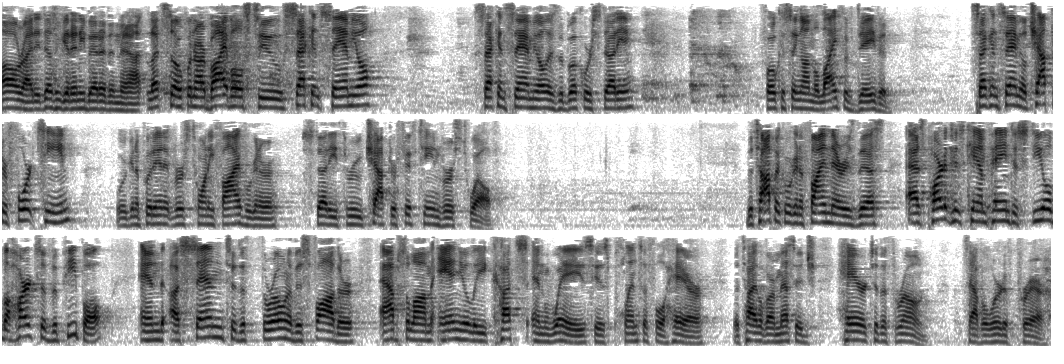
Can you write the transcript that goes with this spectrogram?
All right, it doesn't get any better than that. Let's open our Bibles to 2 Samuel. 2 Samuel is the book we're studying, focusing on the life of David. 2 Samuel chapter 14, we're going to put in at verse 25. We're going to study through chapter 15, verse 12. The topic we're going to find there is this as part of his campaign to steal the hearts of the people and ascend to the throne of his father, Absalom annually cuts and weighs his plentiful hair. The title of our message, Hair to the Throne. Let's have a word of prayer.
